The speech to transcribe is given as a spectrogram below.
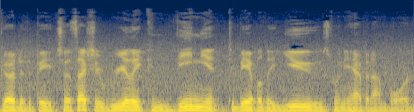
go to the beach. So it's actually really convenient to be able to use when you have it on board.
